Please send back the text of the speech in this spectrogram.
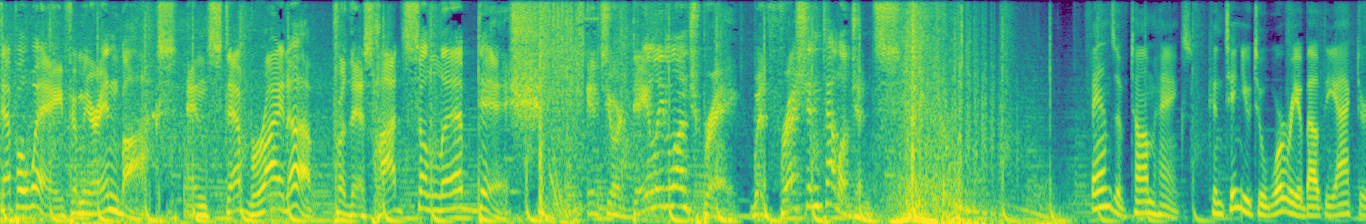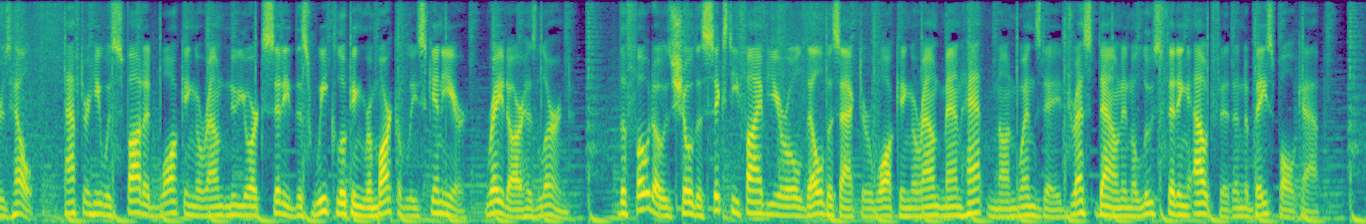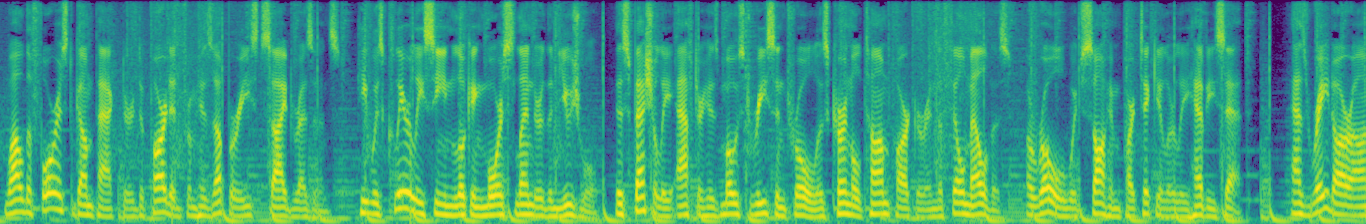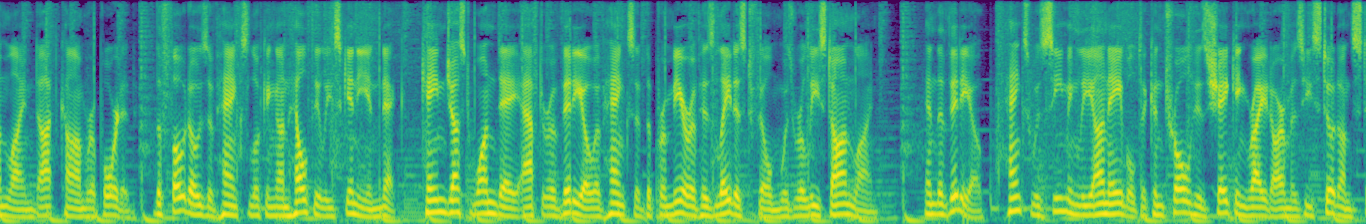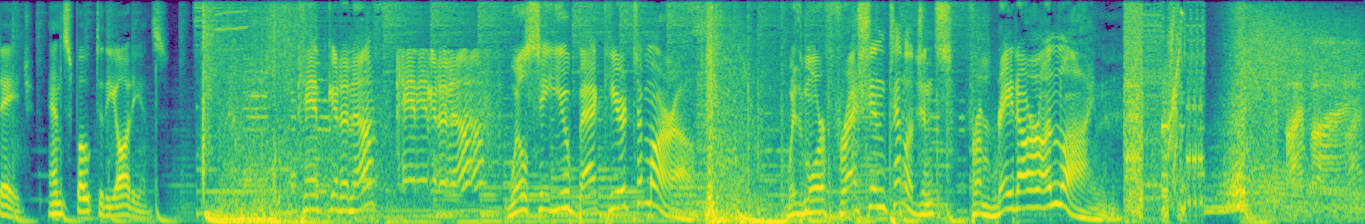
Step away from your inbox and step right up for this hot celeb dish. It's your daily lunch break with fresh intelligence. Fans of Tom Hanks continue to worry about the actor's health after he was spotted walking around New York City this week looking remarkably skinnier, Radar has learned. The photos show the 65 year old Elvis actor walking around Manhattan on Wednesday dressed down in a loose fitting outfit and a baseball cap. While the Forrest Gump actor departed from his Upper East Side residence, he was clearly seen looking more slender than usual, especially after his most recent role as Colonel Tom Parker in the film Elvis, a role which saw him particularly heavy set. As RadarOnline.com reported, the photos of Hanks looking unhealthily skinny in Nick came just one day after a video of Hanks at the premiere of his latest film was released online. In the video, Hanks was seemingly unable to control his shaking right arm as he stood on stage and spoke to the audience. Can't get enough? Can't get enough? We'll see you back here tomorrow with more fresh intelligence from Radar Online. Bye bye.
